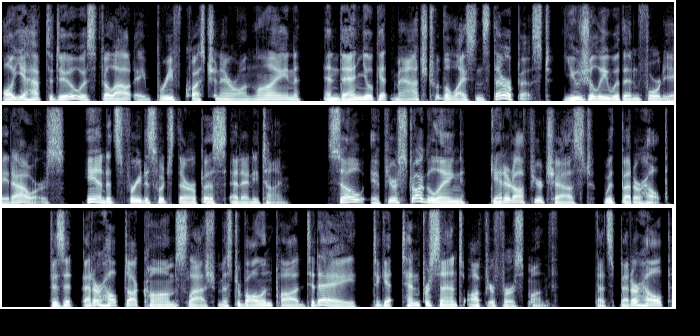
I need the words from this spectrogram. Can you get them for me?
All you have to do is fill out a brief questionnaire online, and then you'll get matched with a licensed therapist, usually within 48 hours. And it's free to switch therapists at any time. So if you're struggling, get it off your chest with BetterHelp. Visit betterhelp.com slash MrBallenPod today to get 10% off your first month. That's betterhelp,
